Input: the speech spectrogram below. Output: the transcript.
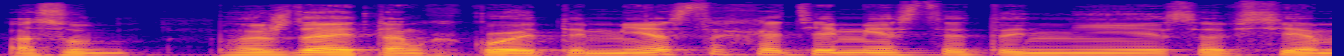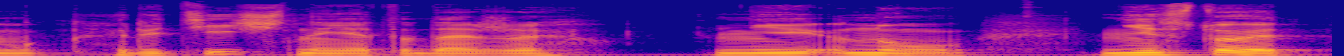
освобождает там какое-то место, хотя место это не совсем критично, и это даже не, ну, не стоит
